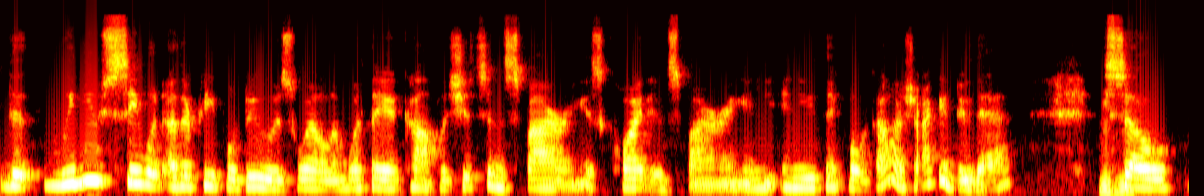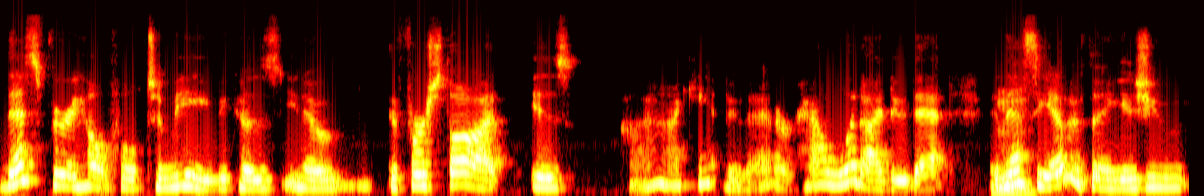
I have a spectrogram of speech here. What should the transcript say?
the, when you see what other people do as well and what they accomplish, it's inspiring. It's quite inspiring, and and you think, well, gosh, I could do that. Mm-hmm. So that's very helpful to me because you know the first thought is I can't do that, or how would I do that? And mm. that's the other thing is you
